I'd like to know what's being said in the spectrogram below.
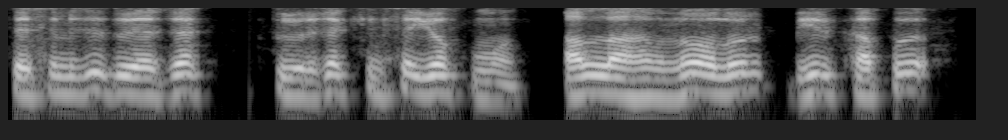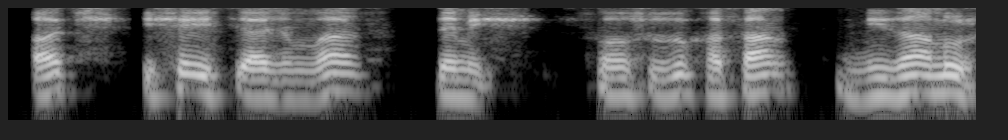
Sesimizi duyacak, duyuracak kimse yok mu? Allah'ım ne olur bir kapı aç, işe ihtiyacım var demiş. Sonsuzluk Hasan Nizanur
